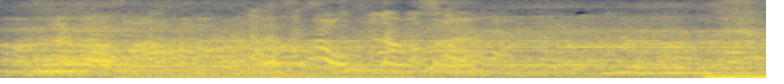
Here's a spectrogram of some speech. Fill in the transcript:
那我是两个人。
